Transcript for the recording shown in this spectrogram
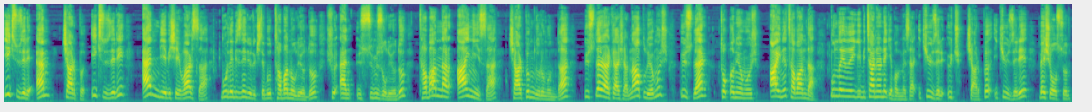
x üzeri m çarpı x üzeri n diye bir şey varsa burada biz ne diyorduk işte bu taban oluyordu. Şu n üssümüz oluyordu. Tabanlar aynıysa çarpım durumunda üstler arkadaşlar ne yapılıyormuş? Üstler toplanıyormuş aynı tabanda. Bununla ilgili bir tane örnek yapalım mesela. 2 üzeri 3 çarpı 2 üzeri 5 olsun.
